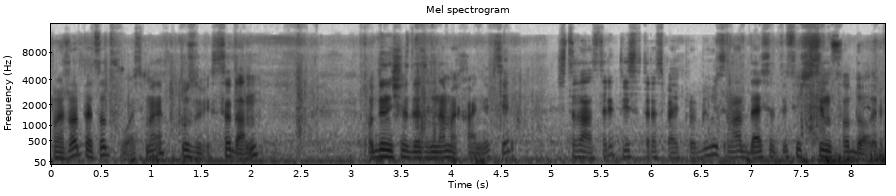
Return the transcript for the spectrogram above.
Peugeot 508 в кузові седан. 1,6 дизель на механіці. 14 рік, 235 пробігу, ціна 10 тисяч 700 доларів.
